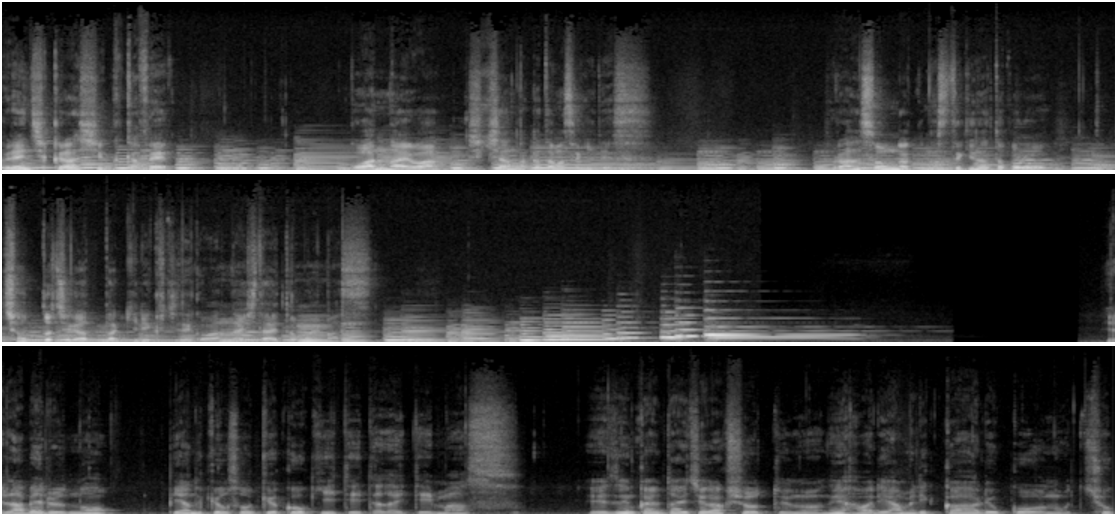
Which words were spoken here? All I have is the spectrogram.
フレンチクラシックカフェ。ご案内は指揮者の中田正樹です。フランス音楽の素敵なところをちょっと違った切り口でご案内したいと思います。ラベルのピアノ協奏曲を聴いていただいています。前回の第一楽章というのはねやはりアメリカ旅行の直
